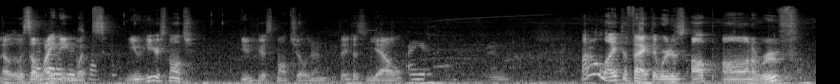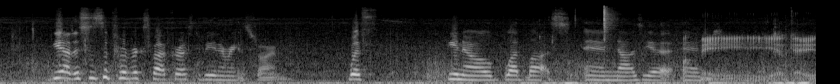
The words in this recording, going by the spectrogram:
No, it was the I lightning. What's you hear small? Ch- you hear small children? They just yell. I hear. I don't like the fact that we're just up on a roof. Yeah, this is the perfect spot for us to be in a rainstorm. With, you know, bloodlust and nausea and Me, okay.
